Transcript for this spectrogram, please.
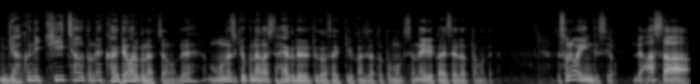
逆に聞いちゃうとね回転悪くなっちゃうので同じ曲流して早く出てってくださいっていう感じだったと思うんですよね入れ替え制だったので。それはいいんですよ。で朝、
